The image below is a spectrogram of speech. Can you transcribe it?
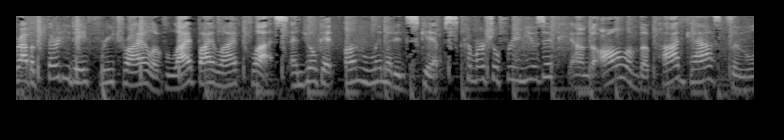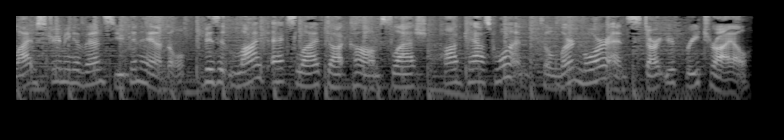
Grab a 30-day free trial of Live by Live Plus, and you'll get unlimited skips, commercial-free music, and all of the podcasts and live streaming events you can handle. Visit livexlive.com slash podcast one to learn more and start your free trial.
